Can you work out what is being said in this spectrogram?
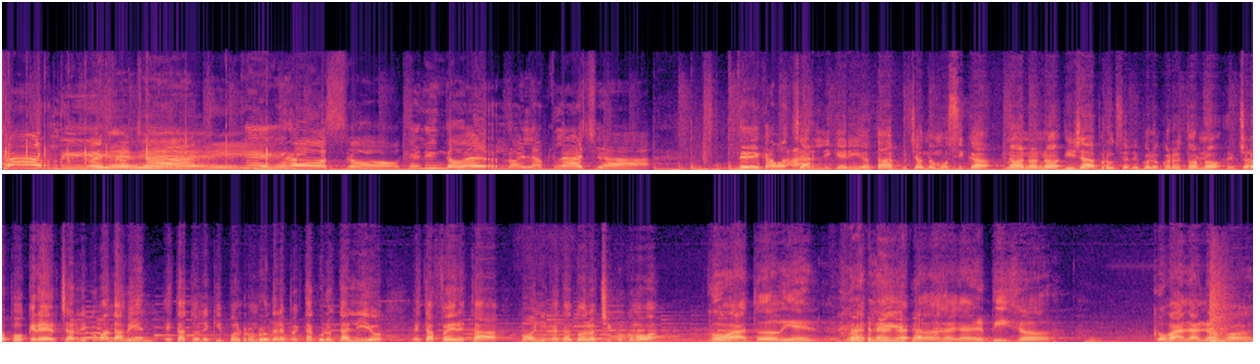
Charlie! Nuestro Charlie. ¡Qué grosso! ¡Qué lindo verlo en la playa! Te dejamos... Charlie, querido, estaba escuchando música. No, no, no. Y ya la producción le colocó retorno. Yo no puedo creer, Charlie. ¿Cómo andas? ¿Bien? Está todo el equipo, el run run del espectáculo. Está Lío, está Fer, está Mónica, están todos los chicos. ¿Cómo va? ¿Cómo va? ¿Todo bien? Buenas tardes a todos allá en el piso. ¿Cómo andan, loco?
